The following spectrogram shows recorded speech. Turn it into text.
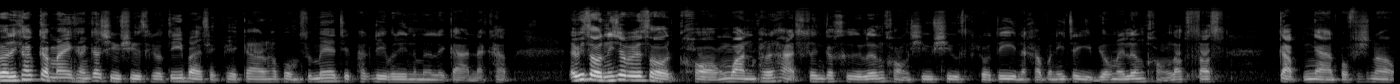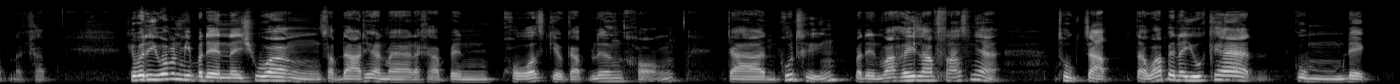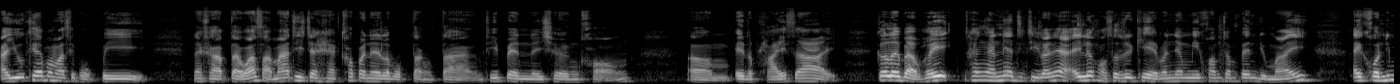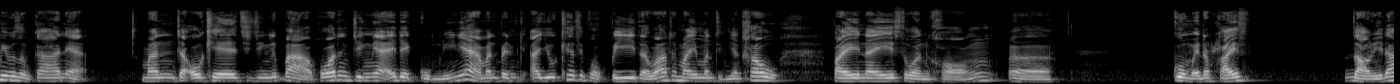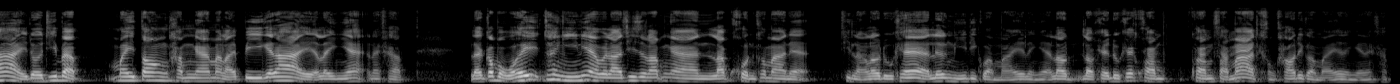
สวัสดีครับ กลับมาอีกครั้งกับชิวชิว Security by s e c p a กาครับผมสุเมธจิตภักดีบดินทร์ดำเนินรายการนะครับ episode นี้จะเป็น episode ของวันพฤหัสซึ่งก็คือเรื่องของชิวชิว Security นะครับ วันนี้จะหยิบยกในเรื่องของ Lapsus กับงาน Professional นะครับ คือพอดีว่ามันมีประเด็นในช่วงสัปดาห์ที่ผ่านมานะครับ เป็นโพสต์เกี่ยวกับเรื่องของการพูดถึงประเด็นว่าเฮ้ย Lapsus เนี่ยถูกจับแต่ว่าเป็นอายุแค่กลุ่มเด็กอายุแค่ประมาณ 16 ปี นะครับแต่ว่าสามารถที่จะแฮ็กเข้าไปในระบบต่างๆ ที่เป็นในเชิงของเอ่อ enterprise ได้ ก็เลยแบบ เฮ้ย ถ้างั้นเนี่ย จริง ๆ แล้วเนี่ย ไอ้เรื่องของ certificate มันยังมีความจำเป็นอยู่ไหม ไอ้คนที่มีประสบการณ์เนี่ย มันจะโอเคจริง ๆ หรือเปล่า เพราะว่าจริง ๆ เนี่ย ไอ้เด็กกลุ่มนี้เนี่ย มันเป็นอายุแค่ 16 ปี แต่ว่าทำไมมันถึงยังเข้าไปในส่วนของเอ่อกลุ่ม enterprise เหล่านี้ได้ โดยที่แบบ ไม่ต้องทำงานมาหลายปีก็ได้อะไรเงี้ยนะครับ แล้วก็บอกว่าเฮ้ยถ้างี้เนี่ยเวลาที่จะรับงานรับคนเข้ามาเนี่ย ทีหลังเราดูแค่เรื่องนี้ดีกว่าไหมอะไรเงี้ยเราเราแค่ดูแค่ความความสามารถของเขาดีกว่าไหมอะไรเงี้ยนะครับ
